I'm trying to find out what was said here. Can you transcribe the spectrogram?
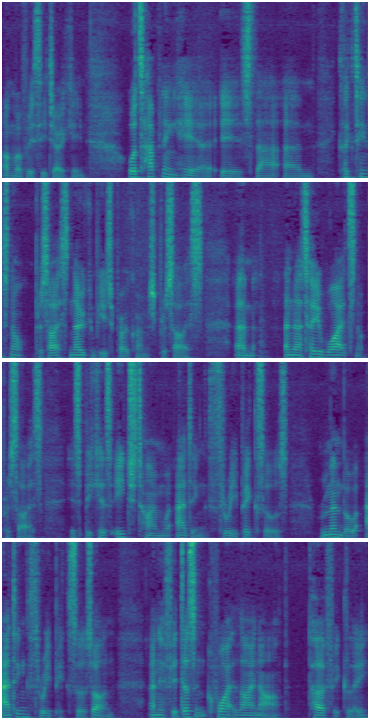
I'm obviously joking. What's happening here is that um, ClickTeam's not precise, no computer program is precise. Um, and I'll tell you why it's not precise. It's because each time we're adding three pixels, remember we're adding three pixels on, and if it doesn't quite line up perfectly,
